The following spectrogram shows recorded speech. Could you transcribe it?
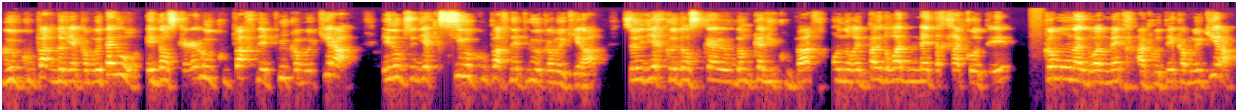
le coupard devient comme le tanour. Et dans ce cas-là, le coupard n'est plus comme le kira. Et donc, se dire que si le coupard n'est plus comme le kira, ça veut dire que dans, ce cas, dans le cas du coupard, on n'aurait pas le droit de mettre à côté, comme on a le droit de mettre à côté comme le kira.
